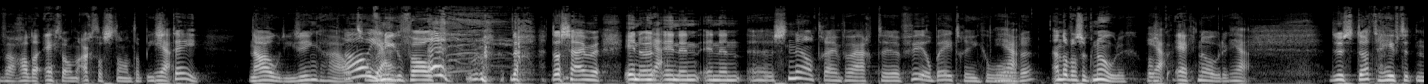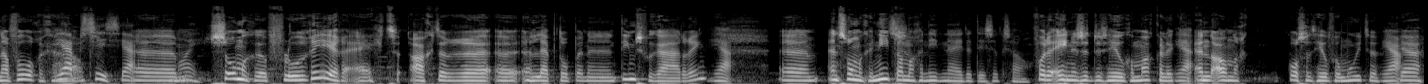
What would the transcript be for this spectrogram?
we hadden echt wel een achterstand op ICT. Nou, die is ingehaald. Oh, of ja. in ieder geval, daar zijn we in een, Ja. in een, in een eh, sneltreinvaart eh, veel beter in geworden. En dat was ook nodig. was Ja. ook echt nodig. Ja, Dus dat heeft het naar voren gehaald. ja precies. Ja. Ehm, Mooi. sommigen floreren echt achter eh, eh, een laptop en een teamsvergadering. Ja, Ehm, en sommigen niet. sommigen niet. Nee, dat is ook zo. Voor de ene is het dus heel gemakkelijk. Ja. En de ander kost het heel veel moeite. Ja. ja.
